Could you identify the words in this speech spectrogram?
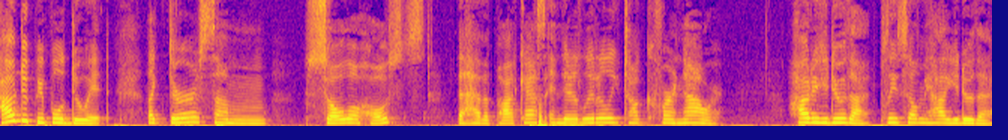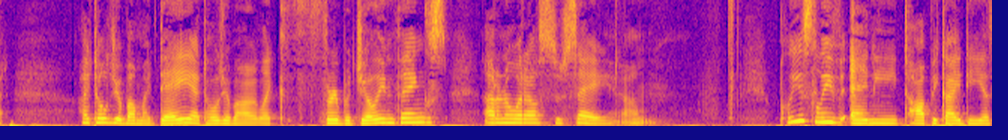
How do people do it? Like, there are some solo hosts that have a podcast and they literally talk for an hour. How do you do that? Please tell me how you do that. I told you about my day, I told you about like three bajillion things. I don't know what else to say. Um, please leave any topic ideas,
